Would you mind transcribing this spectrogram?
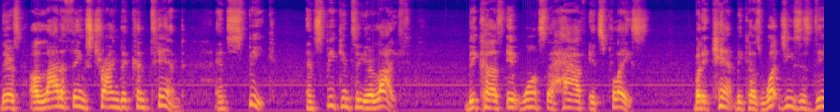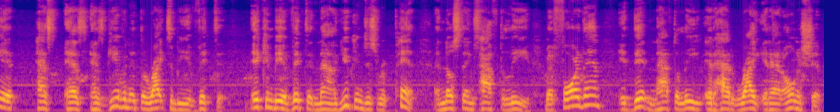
there's a lot of things trying to contend and speak and speak into your life because it wants to have its place. But it can't because what Jesus did has has has given it the right to be evicted. It can be evicted now. You can just repent and those things have to leave. Before then, it didn't have to leave. It had right, it had ownership.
